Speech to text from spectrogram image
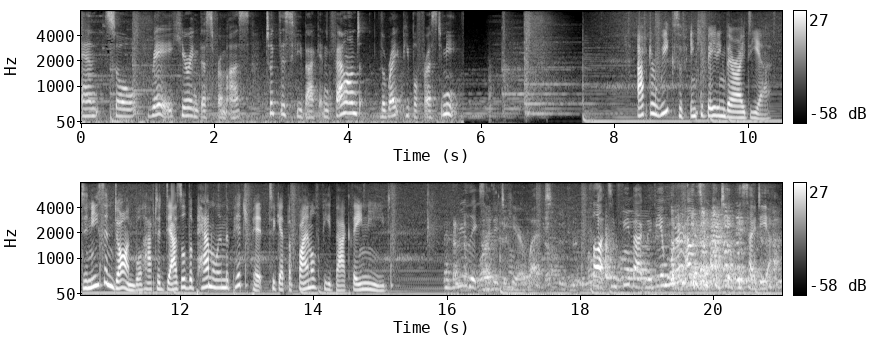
And so Ray, hearing this from us, took this feedback and found the right people for us to meet. After weeks of incubating their idea, Denise and Don will have to dazzle the panel in the pitch pit to get the final feedback they need. I'm really excited to hear what thoughts and feedback may be and where else we can take this idea.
